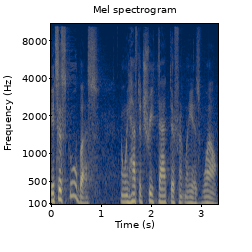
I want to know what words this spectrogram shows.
it's a school bus. And we have to treat that differently as well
